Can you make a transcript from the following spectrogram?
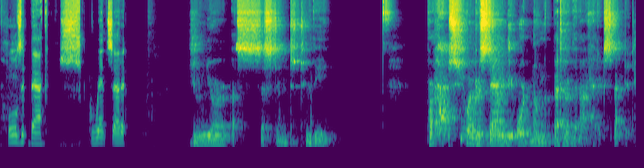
pulls it back, squints at it. Junior assistant to the. Perhaps you understand the ordnung better than I had expected.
